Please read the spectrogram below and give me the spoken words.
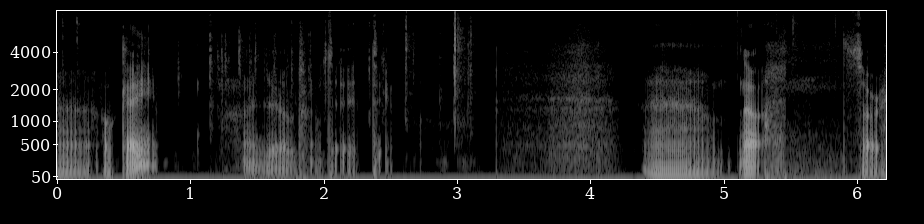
Uh, okay. Igel2018. Um, no, sorry.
